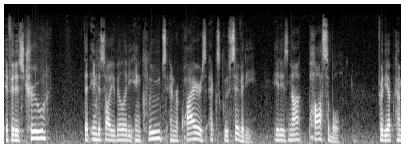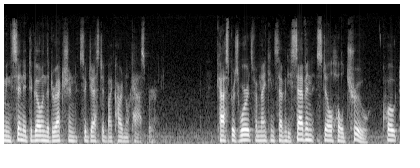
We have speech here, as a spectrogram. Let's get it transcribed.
If it is true that indissolubility includes and requires exclusivity, it is not possible for the upcoming synod to go in the direction suggested by Cardinal Kasper. Kasper's words from 1977 still hold true. Quote,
